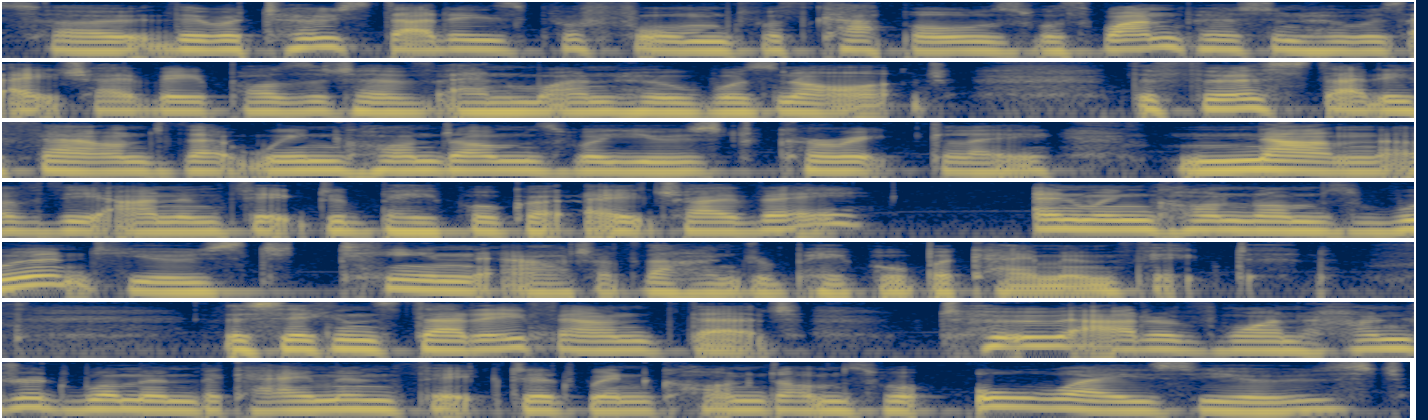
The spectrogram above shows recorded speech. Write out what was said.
So there were two studies performed with couples with one person who was HIV positive and one who was not. The first study found that when condoms were used correctly, none of the uninfected people got HIV. And when condoms weren't used, 10 out of the 100 people became infected. The second study found that two out of 100 women became infected when condoms were always used,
